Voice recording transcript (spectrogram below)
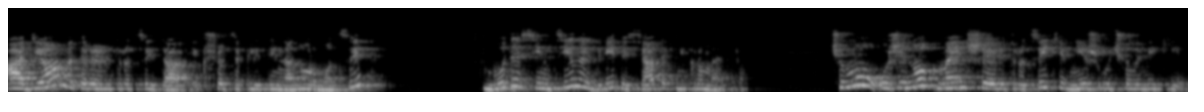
а діаметр еритроцита, якщо це клітина нормоцит, буде 7,2 мікрометра. Чому у жінок менше еритроцитів, ніж у чоловіків?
